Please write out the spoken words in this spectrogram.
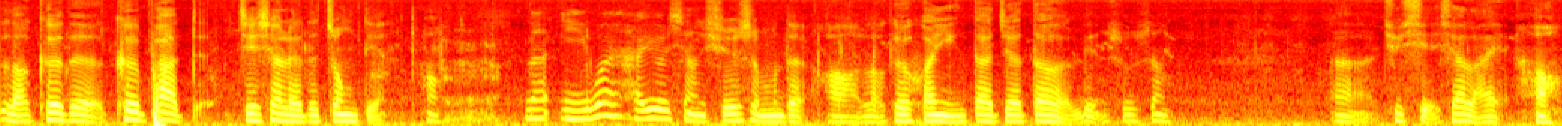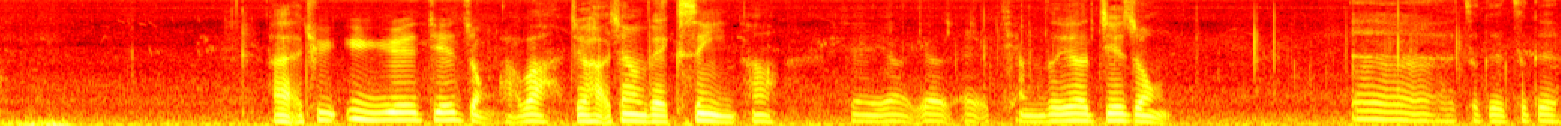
老客的课 part 接下来的重点哈。那以外还有想学什么的啊？老客欢迎大家到脸书上呃去写下来哈。哎，去预约接种，好不好？就好像 vaccine 哈，现在要要呃抢着要接种，呃，这个这个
